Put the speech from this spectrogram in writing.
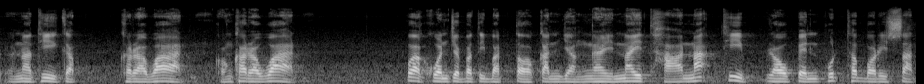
หรือหน้าที่กับคาราวาสของคาราวาส ว่าควรจะปฏิบัติต่อกันอย่างไง ในฐานะที่เราเป็นพุทธบริษัท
